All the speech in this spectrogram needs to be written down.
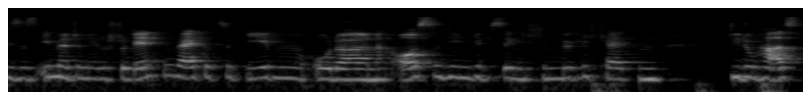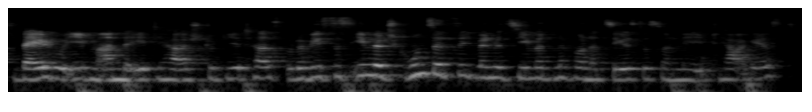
dieses Image an ihre Studenten weiterzugeben? Oder nach außen hin gibt es irgendwelche Möglichkeiten, die du hast, weil du eben an der ETH studiert hast? Oder wie ist das Image grundsätzlich, wenn du jetzt jemandem davon erzählst, dass du an die ETH gehst?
